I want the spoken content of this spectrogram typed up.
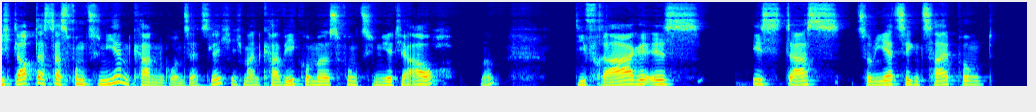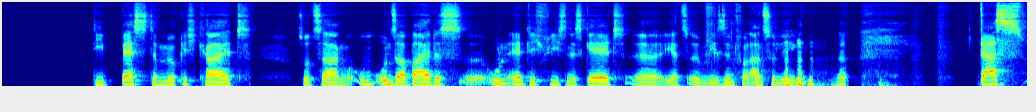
Ich glaube, dass das funktionieren kann grundsätzlich. Ich meine, KW-Commerce funktioniert ja auch. Ne? Die Frage ist, ist das zum jetzigen Zeitpunkt die beste Möglichkeit, sozusagen, um unser beides äh, unendlich fließendes Geld äh, jetzt irgendwie sinnvoll anzulegen? ne? Das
